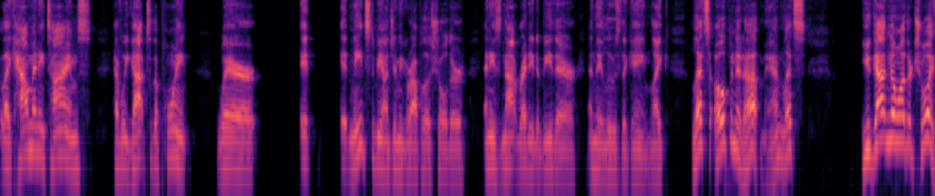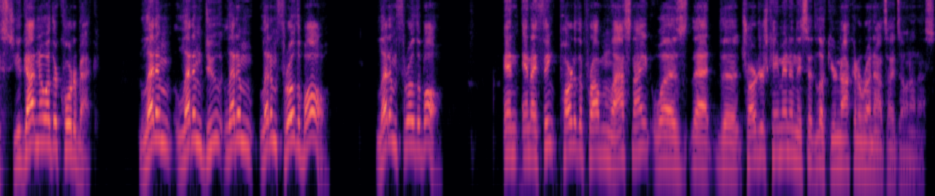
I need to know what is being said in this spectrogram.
like how many times have we got to the point where it it needs to be on Jimmy Garoppolo's shoulder and he's not ready to be there and they lose the game. Like let's open it up, man. Let's you got no other choice. You got no other quarterback. Let him let him do let him let him throw the ball. Let him throw the ball. And and I think part of the problem last night was that the Chargers came in and they said, "Look, you're not going to run outside zone on us."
